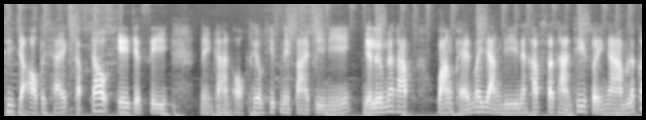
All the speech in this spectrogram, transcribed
ที่จะเอาไปใช้กับเจ้า A7C ในการออกเที่ยวทริปในปลายปีนี้ อย่าลืมนะครับ วางแผนมาอย่างดีนะครับ สถานที่สวยงาม แล้วก็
